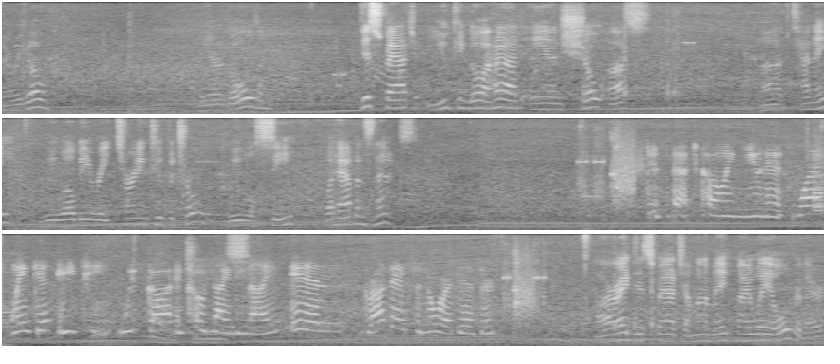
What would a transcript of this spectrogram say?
There we go. We are golden. Dispatch, you can go ahead and show us uh, 10-8. We will be returning to patrol. We will see what happens next. Dispatch calling Unit 1, Lincoln 18. We've got a code Jeez. 99 in Grand Senora Desert. All right, dispatch, I'm going to make my way over there.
